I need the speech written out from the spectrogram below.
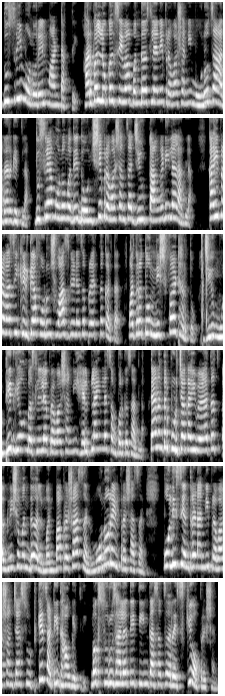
दुसरी मोनोरेल मान टाकते. हार्बल लोकल सेवा बंद असल्याने प्रवाशांनी मोनोचा आधार घेतला. दुसऱ्या मोनोमध्ये दोनशे प्रवाशांचा जीव टांगणीला लागला. काही प्रवासी खिडक्या फोडून श्वास घेण्याचा प्रयत्न करतात. मात्र तो निष्फळ ठरतो. जीव मुठीत घेऊन बसलेल्या प्रवाशांनी हेल्पलाईनला संपर्क साधला. त्यानंतर पुढच्या काही वेळातच अग्निशमन दल मनपा प्रशासन मोनोरेल प्रशासन पोलीस यंत्रणांनी प्रवाशांच्या सुटकेसाठी धाव घेतली. मग सुरू झालं ते तीन तासाचं रेस्क्यू ऑपरेशन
